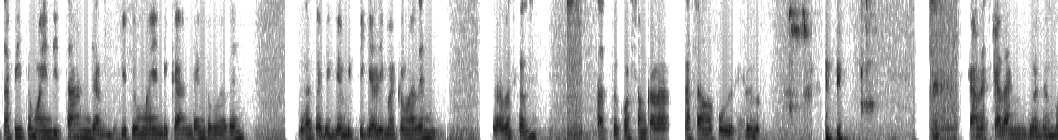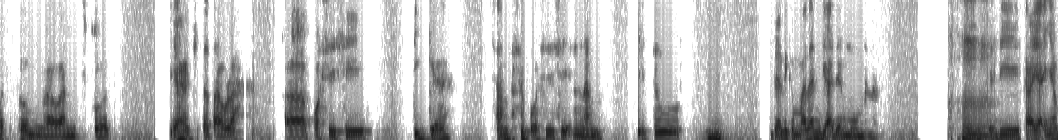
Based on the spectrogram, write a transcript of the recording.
tapi itu main di tandang. Begitu main di kandang kemarin berapa aja game week 35 kemarin berapa sekali satu kosong kalah sama Fulham. Kalau sekarang Bournemouth home melawan Spurs. Ya kita tahulah eh, posisi 3 sampai posisi 6 itu dari kemarin nggak ada yang mau menang. Hmm. Jadi kayaknya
